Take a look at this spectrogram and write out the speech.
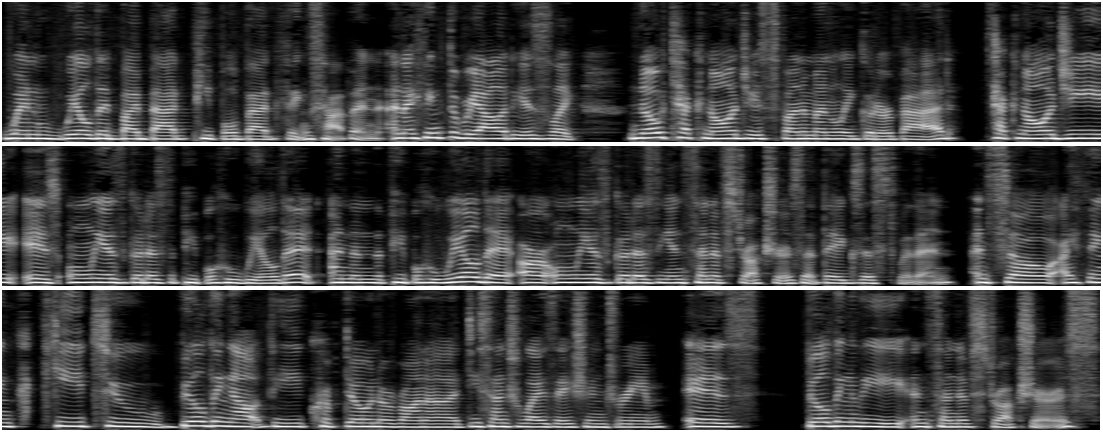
when wielded by bad people, bad things happen. And I think the reality is like, no technology is fundamentally good or bad. Technology is only as good as the people who wield it. And then the people who wield it are only as good as the incentive structures that they exist within. And so I think key to building out the crypto nirvana decentralization dream is building the incentive structures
